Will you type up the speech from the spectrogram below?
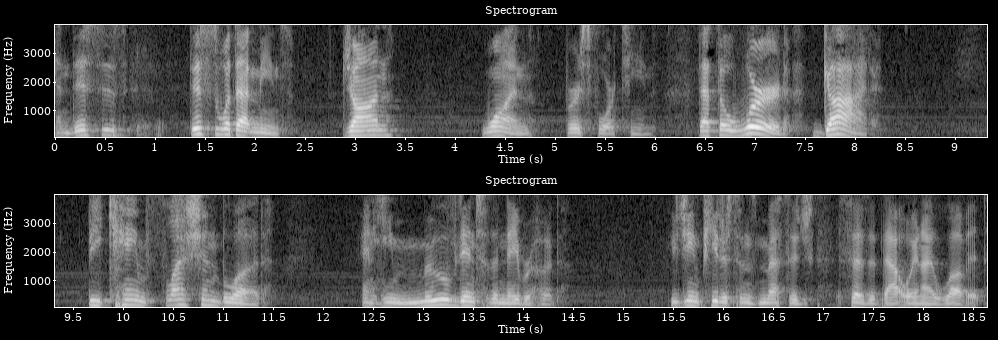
And this is this is what that means. John 1 verse 14. That the word God became flesh and blood and he moved into the neighborhood. Eugene Peterson's message says it that way and I love it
